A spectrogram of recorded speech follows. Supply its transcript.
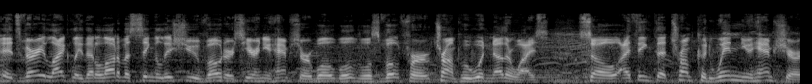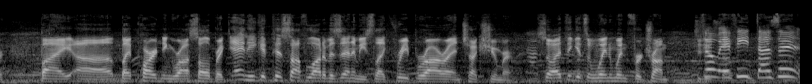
it's very likely that a lot of us single issue voters here in New Hampshire will, will, will vote for Trump who wouldn't otherwise. So I think that Trump could win New Hampshire by uh, by pardoning Ross Ulbricht, and he could piss off a lot of his enemies like Preet Bharara and Chuck Schumer. So I think it's a win-win for Trump. To So do so if he doesn't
